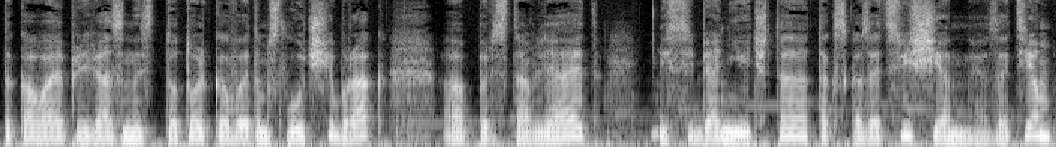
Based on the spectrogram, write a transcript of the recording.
таковая привязанность, то только в этом случае брак э, представляет из себя нечто, так сказать, священное. Затем,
